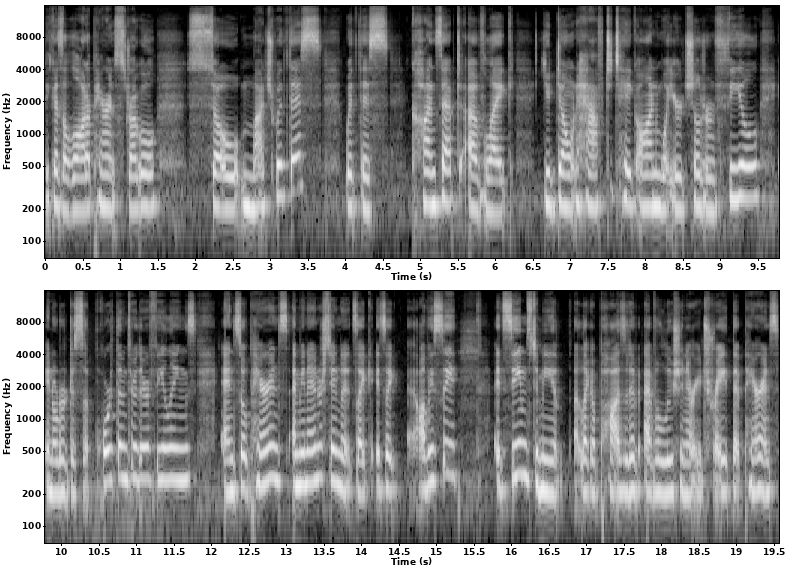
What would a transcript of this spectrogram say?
because a lot of parents struggle so much with this with this concept of like you don't have to take on what your children feel in order to support them through their feelings. And so parents, I mean, I understand that it's like it's like obviously it seems to me like a positive evolutionary trait that parents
